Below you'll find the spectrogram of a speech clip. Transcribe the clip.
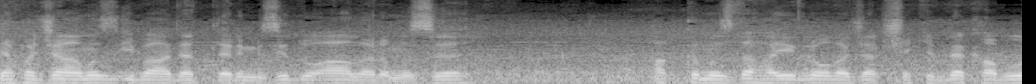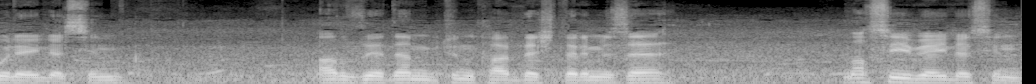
yapacağımız ibadetlerimizi, dualarımızı hakkımızda hayırlı olacak şekilde kabul eylesin. Arzu eden bütün kardeşlerimize nasip eylesin.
